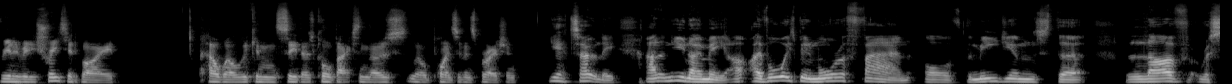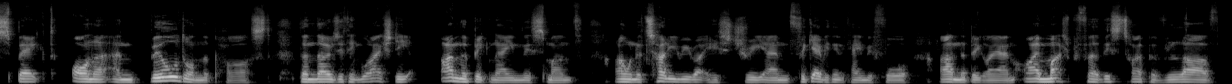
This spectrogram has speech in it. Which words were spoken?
really, really treated by how well we can see those callbacks and those little points of inspiration. Yeah, totally. And you know me, I've always been more a fan of the mediums that love, respect, honor, and build on the past than those who think, well, actually, I'm the big name this month. I want to totally rewrite history and forget everything that came before. I'm the big I am. I much prefer this type of love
